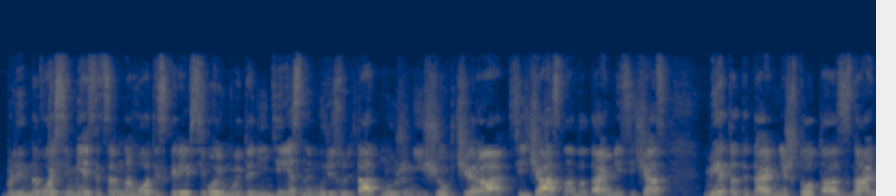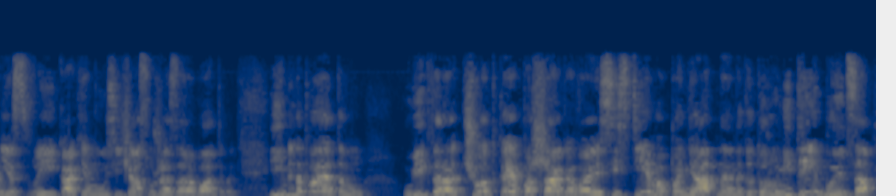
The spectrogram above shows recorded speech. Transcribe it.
блин, на 8 месяцев, на год, и скорее всего ему это не интересно, ему результат нужен еще вчера, сейчас надо, дай мне сейчас методы, дай мне что-то, знания свои, как я могу сейчас уже зарабатывать. И именно поэтому у Виктора четкая пошаговая система, понятная, на которую не требуется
